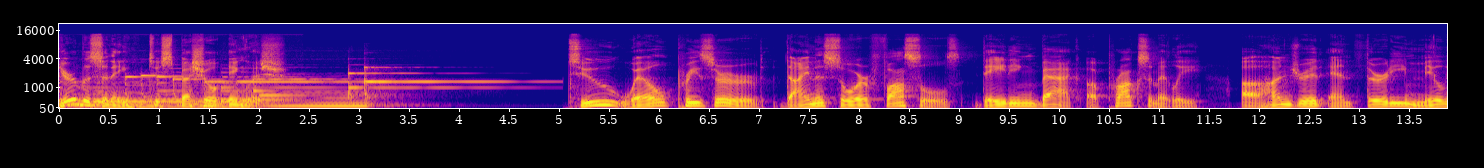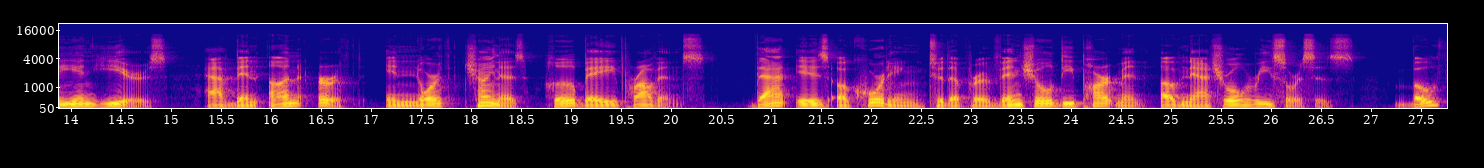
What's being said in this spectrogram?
You're listening to Special English. Two well preserved dinosaur fossils dating back approximately 130 million years have been unearthed in North China's Hebei province. That is according to the Provincial Department of Natural Resources. Both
